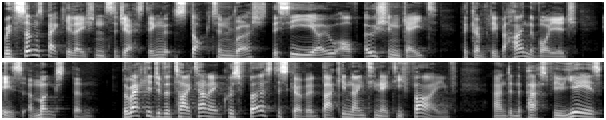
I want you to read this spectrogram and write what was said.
with some speculation suggesting that Stockton Rush, the CEO of OceanGate, the company behind the voyage, is amongst them. The wreckage of the Titanic was first discovered back in 1985, and in the past few years,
